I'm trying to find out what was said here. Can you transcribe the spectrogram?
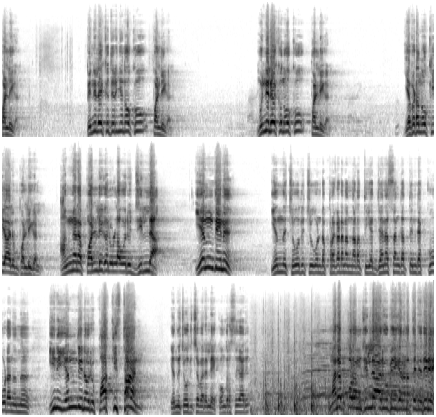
പള്ളികൾ. പിന്നിലേക്ക് തിരിഞ്ഞു നോക്കൂ പള്ളികൾ. മുന്നിലേക്ക് നോക്കൂ പള്ളികൾ. എവിടെ നോക്കിയാലും പള്ളികൾ. അങ്ങനെ പള്ളികളുള്ള ഒരു ജില്ല. എന്തിന്? എന്ന് ചോദിച്ചുകൊണ്ട് പ്രകടനം നടത്തിയ ജനസംഘത്തിന്റെ കൂടെ നിന്ന് ഇനി എന്തിനൊരു പാകിസ്ഥാൻ എന്ന് ചോദിച്ചവരല്ലേ കോൺഗ്രസ്സുകാർ? മലപ്പുറം ജില്ലാ രൂപീകരണത്തിനെതിരെ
